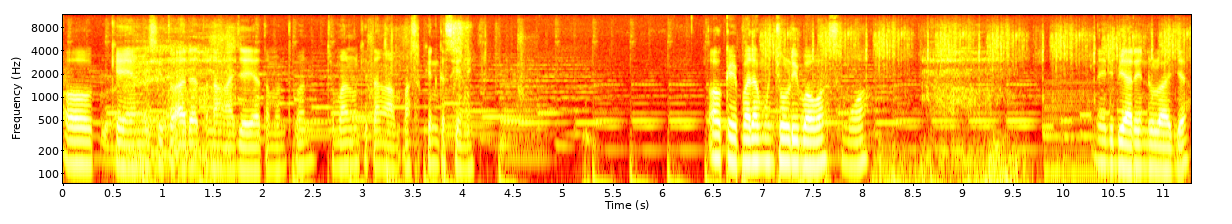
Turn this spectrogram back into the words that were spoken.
Oke, yang di situ ada tenang aja ya teman-teman. Cuman kita nggak masukin ke sini. Oke, pada muncul di bawah semua. Ini dibiarin dulu aja.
